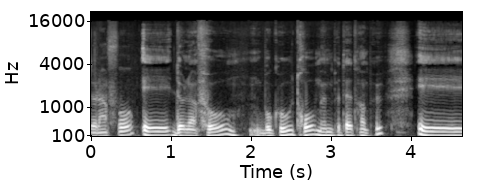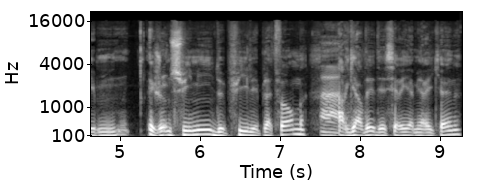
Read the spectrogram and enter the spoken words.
de l'info. et de l'info, beaucoup, trop même peut-être un peu. Et, et je me suis mis depuis les plateformes Ah. à regarder des séries américaines.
